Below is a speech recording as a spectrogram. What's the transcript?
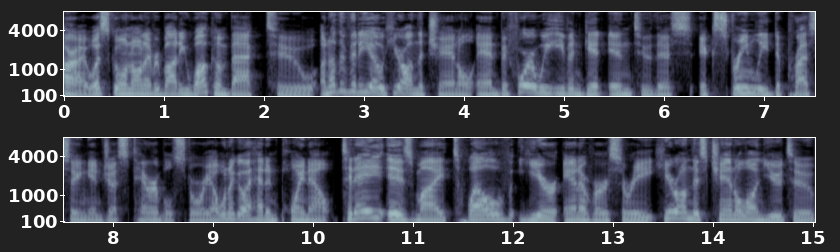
Alright, what's going on everybody? Welcome back to another video here on the channel, and before we even get into this extremely depressing and just terrible story, I want to go ahead and point out, today is my 12 year anniversary here on this channel on YouTube.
